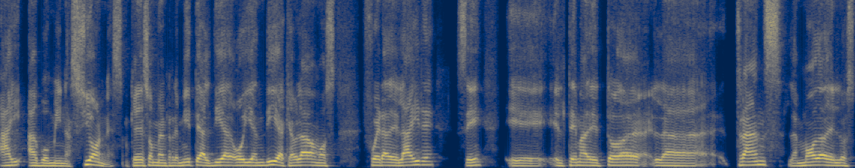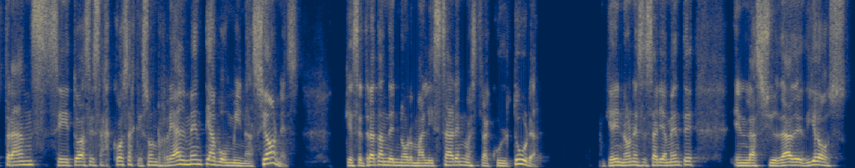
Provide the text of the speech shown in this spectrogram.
hay abominaciones. que Eso me remite al día de hoy en día que hablábamos fuera del aire, ¿sí? Eh, el tema de toda la trans, la moda de los trans, ¿sí? Todas esas cosas que son realmente abominaciones, que se tratan de normalizar en nuestra cultura, ¿ok? No necesariamente en la ciudad de Dios,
